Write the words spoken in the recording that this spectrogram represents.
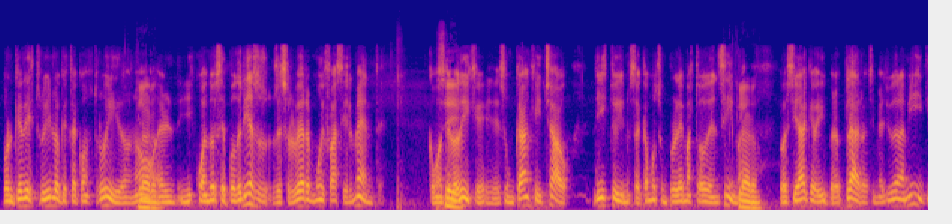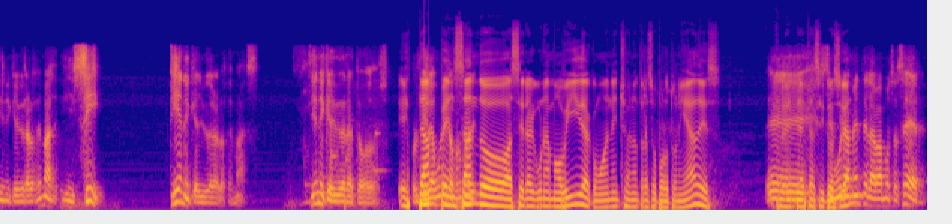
¿por qué destruir lo que está construido? ¿no? y cuando se podría resolver muy fácilmente, como te lo dije, es un canje y chao, listo y nos sacamos un problema todo de encima. Claro. O sea, que, pero claro, si me ayudan a mí, tiene que ayudar a los demás. Y sí, tiene que ayudar a los demás tiene que ayudar a todos. ¿Están pensando hacer alguna movida como han hecho en otras oportunidades? esta Eh, seguramente la vamos a hacer,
